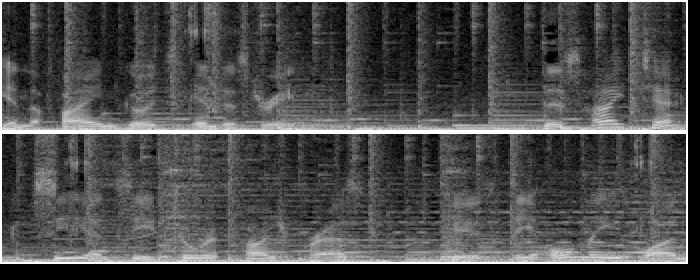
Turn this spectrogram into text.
in the fine goods industry. This high-tech CNC turret punch press is the only one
